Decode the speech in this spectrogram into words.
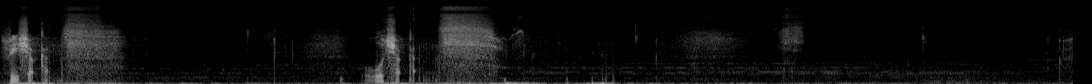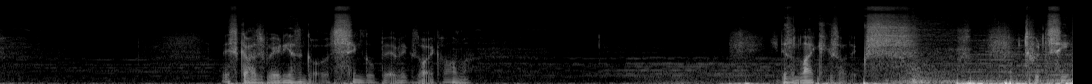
Three shotguns. All shotguns. This guy's weird, he hasn't got a single bit of exotic armor. Doesn't like exotics. It would seem.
